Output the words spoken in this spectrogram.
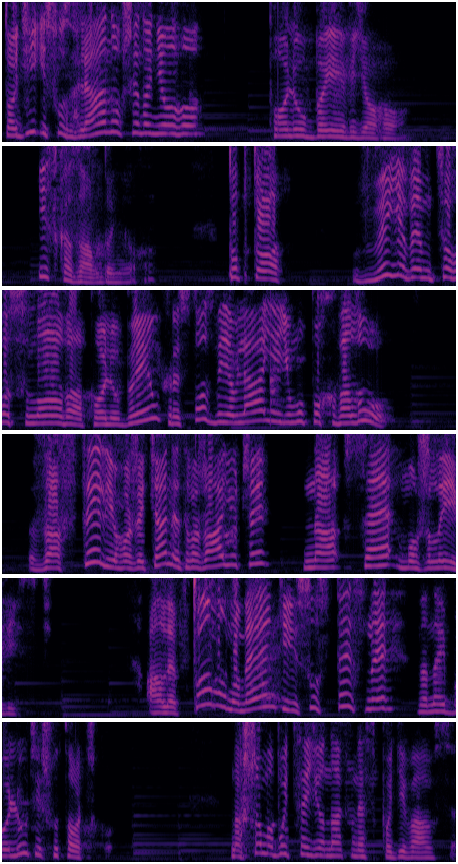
тоді Ісус, глянувши на нього, полюбив Його і сказав до нього. Тобто, виявом цього слова полюбив, Христос виявляє йому похвалу за стиль його життя, незважаючи на все можливість. Але в тому моменті Ісус тисне на найболючішу точку. На що, мабуть, цей юнак не сподівався.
